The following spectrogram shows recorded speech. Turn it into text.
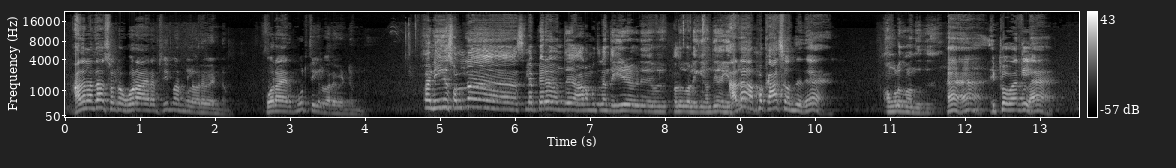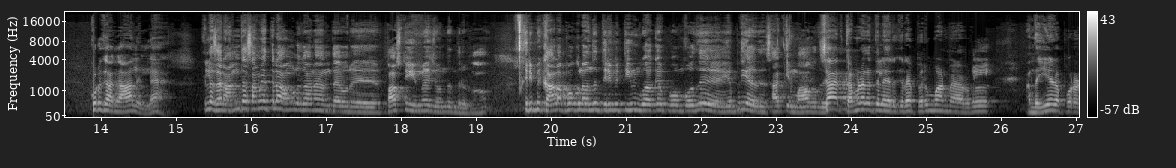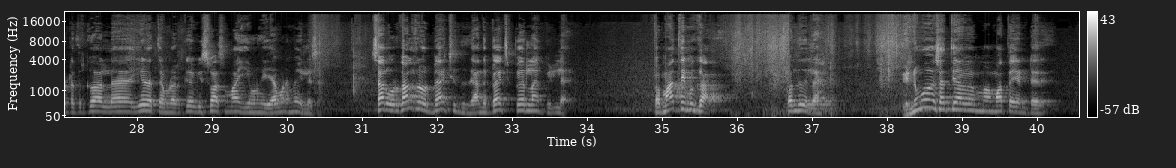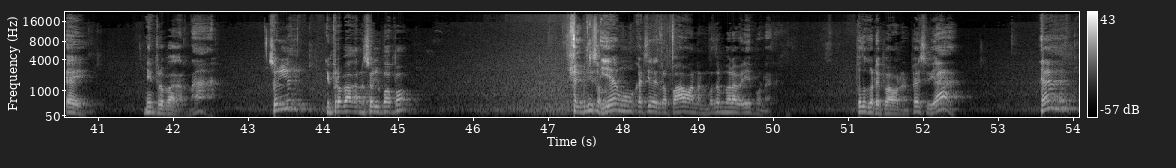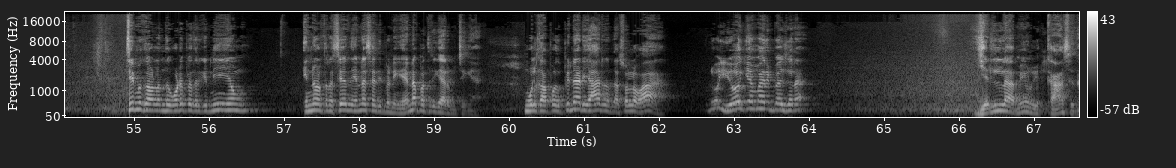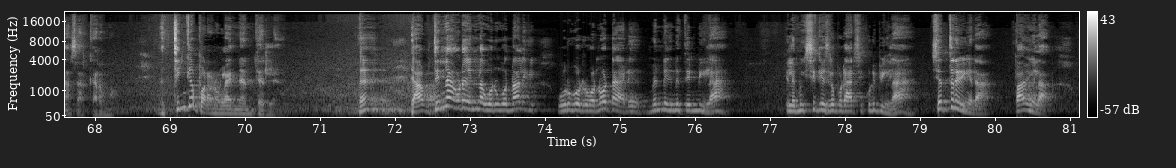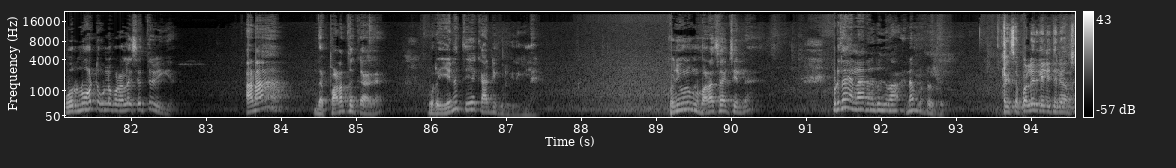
அதெல்லாம் தான் சொல்கிறேன் ஓராயிரம் சீமான்கள் வர வேண்டும் ஓராயிரம் மூர்த்திகள் வர வேண்டும்னு. நீங்கள் சொன்ன சில பேரை வந்து ஆரம்பத்தில் இந்த ஈழ படுகொலைக்கு வந்து அதான் அப்போ காசு வந்தது? அவங்களுக்கும் வந்தது. இப்போ வரல? கொடுக்க அங்கே ஆள் இல்லை? இல்லை சார் அந்த சமயத்தில் அவங்களுக்கான அந்த ஒரு பாசிட்டிவ் இமேஜ் வந்து இருந்திருக்கும் திருப்பி காலப்போக்கில் வந்து திருப்பி திமுகவுக்கே போகும்போது எப்படி அது சாத்தியம் ஆகுது சார் தமிழகத்தில் இருக்கிற பெரும்பான்மையானவர்கள் அந்த ஈழப் போராட்டத்திற்கோ இல்லை ஈழத்தமிழருக்கு விசுவாசமாக இவனுங்க எவனுமே இல்லை சார். சார் ஒரு காலத்தில் ஒரு பேட்ச் இருந்தது. அந்த பேட்ச் பேர்லாம் இப்போ இல்லை. இப்போ மதிமுக வந்தது இல்லை என்னமோ சத்யா மா மாத்தையன்ட்டார். ஏய் நீ பிரபாகரனா? சொல்லு. நீ பிரபாகரன் சொல்லு பார்ப்போம் எப்படி சொல்ல ஏன் உன் கட்சியில் இருக்கிற பாவாணன் முதல் முதலாக வெளியே போனார்? புதுக்கோட்டை பாவாணன். பேசுவியா? ஆ? திமுகவிலேருந்து உடைப்பதற்கு நீயும் இன்னொருத்தனை சேர்ந்து என்ன சதி பண்ணீங்க? என்ன பத்திரிக்கை ஆரம்பிச்சிங்க? உங்களுக்கு அப்போது பின்னாடி யார் இருந்தா? சொல்லவா? இன்னும் யோகிய மாதிரி பேசுகிறேன் எல்லாமே உங்களுக்கு காசு தான் சார் கர்மம் திங்க போகிறானுங்களா என்னன்னு தெரில ஆ? தின்னா கூட என்ன ஒரு ஒரு நாளைக்கு ஒரு கோடி ரூபா நோட்டை அடு மென்னுக்குன்னு திம்பிங்களா? இல்லை மிக்சி கேஸில் போட்டு அரிசி குடிப்பீங்களா? செத்துருவீங்கடா. பாவீங்களா? ஒரு நோட்டு உள்ளே போனாலே செத்துருவீங்க. ஆனால் இந்த பணத்துக்காக ஒரு இனத்தையே காட்டி கொடுக்குறீங்களே. கொஞ்சம் கூட உங்களுக்கு மனசாட்சி இல்லை? இப்படி தான் எல்லோரும் இருக்குதான். என்ன பண்ணுறது சார் பள்ளியர் கேள்வி தெளிவாக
